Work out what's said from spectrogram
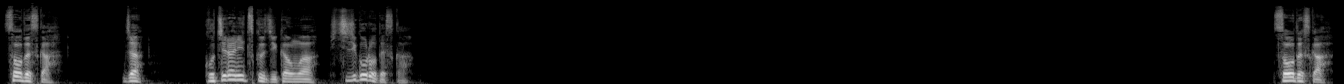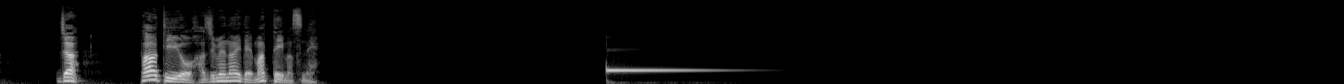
そうですか。じゃあ、こちらに着く時間は7時頃ですかそうですか。じゃあ、パーティーを始めないで待っていますね。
